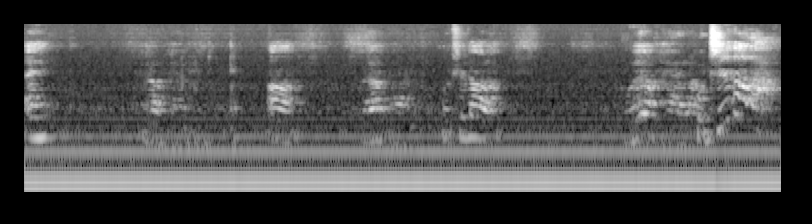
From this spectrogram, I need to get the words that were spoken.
哎，不要拍了，嗯，不要拍了，我知道了，不要拍了我。知道了。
